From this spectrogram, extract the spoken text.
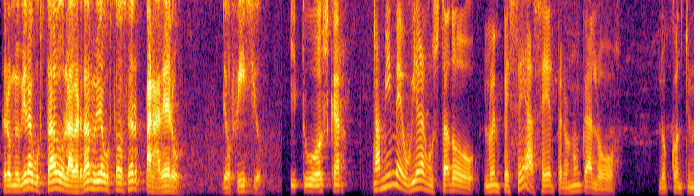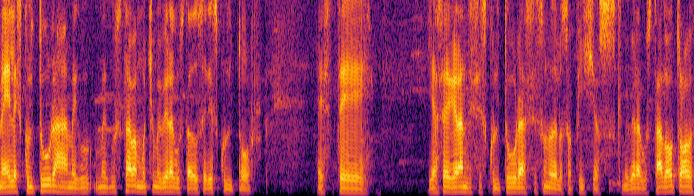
pero me hubiera gustado, la verdad, me hubiera gustado ser panadero de oficio. ¿Y tú, Oscar? A mí me hubiera gustado, lo empecé a hacer, pero nunca lo, lo continué. La escultura me, me gustaba mucho, me hubiera gustado ser escultor. Este, y hacer grandes esculturas es uno de los oficios que me hubiera gustado. Otro,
